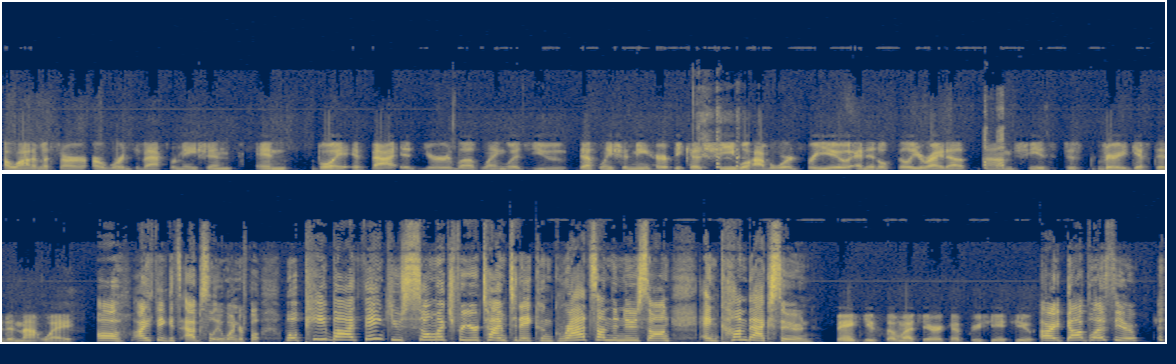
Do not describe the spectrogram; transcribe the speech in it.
a lot of us are, are words of affirmation. And boy, if that is your love language, you definitely should meet her because she will have a word for you and it'll fill you right up. Um, she's just very gifted in that way. Oh, I think it's absolutely wonderful. Well, Peabod, thank you so much for your time today. Congrats on the new song and come back soon. Thank you so much, Erica. Appreciate you. All right. God bless you.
